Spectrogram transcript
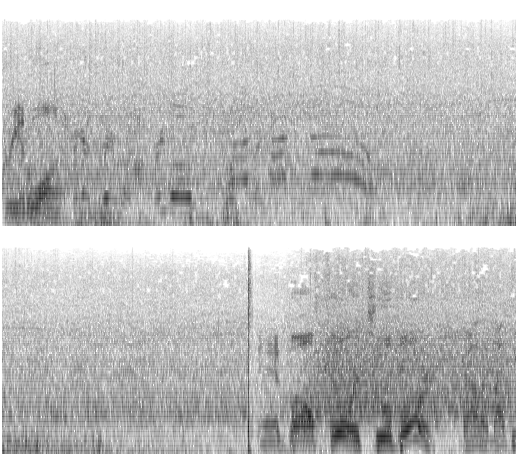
Three and one. I got three one. Three balls, one strike. And ball four, two aboard. Well, it might be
